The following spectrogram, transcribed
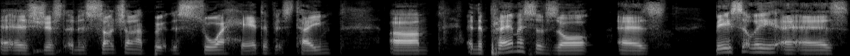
it is just, and it's such a book that's so ahead of its time. Um, and the premise of Zot is basically it is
